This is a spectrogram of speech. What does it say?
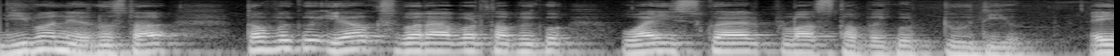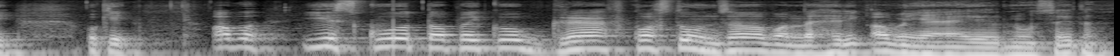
गिभन हेर्नुहोस् त तपाईँको एक्स बराबर तपाईँको वाइ स्क्वायर प्लस तपाईँको टू दियो। है ओके अब यसको तपाईँको ग्राफ कस्तो हुन्छ भन्दाखेरि अब यहाँ हेर्नुहोस् है त।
